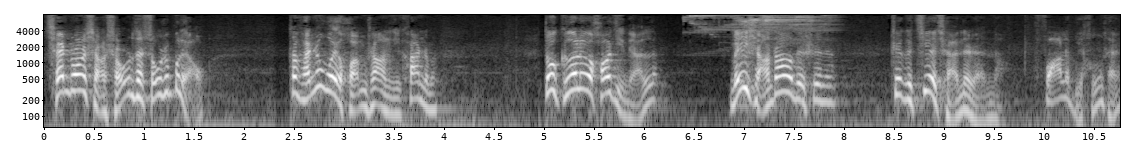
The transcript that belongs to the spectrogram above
钱庄想收拾他收拾不了，他反正我也还不上了，你看着吧。都隔了有好几年了，没想到的是呢，这个借钱的人呢发了笔横财，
